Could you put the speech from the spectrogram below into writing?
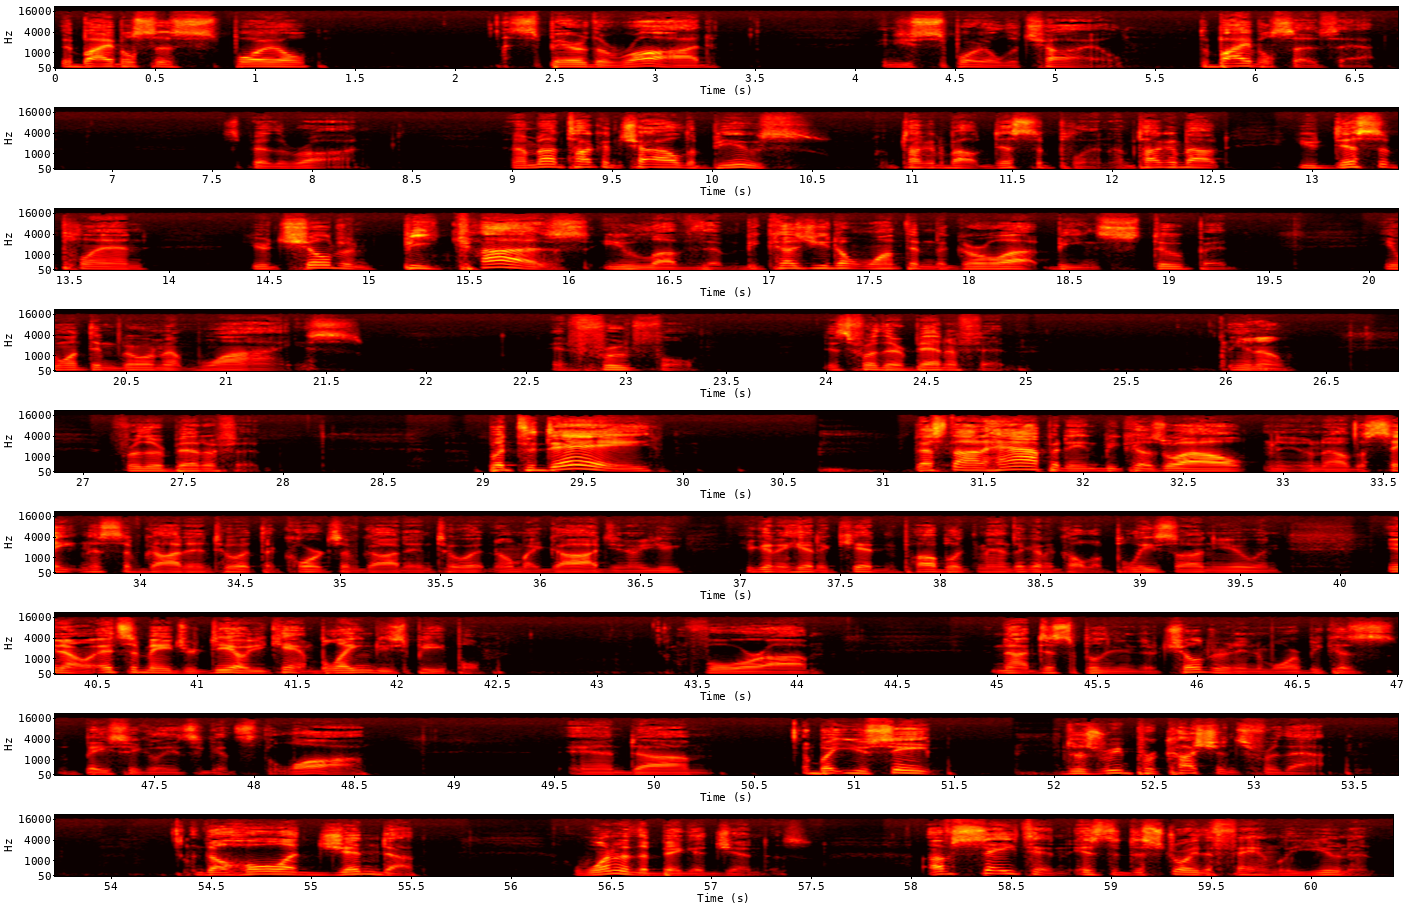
The Bible says, spoil, spare the rod, and you spoil the child. The Bible says that. Spare the rod. And I'm not talking child abuse. I'm talking about discipline. I'm talking about you discipline your children because you love them, because you don't want them to grow up being stupid. You want them growing up wise and fruitful. It's for their benefit, you know, for their benefit. But today, that's not happening because, well, you know, now the Satanists have got into it, the courts have got into it, and oh my God, you know, you you're going to hit a kid in public, man. They're going to call the police on you, and you know it's a major deal. You can't blame these people for um, not disciplining their children anymore because basically it's against the law. And um, but you see, there's repercussions for that. The whole agenda, one of the big agendas of Satan, is to destroy the family unit,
